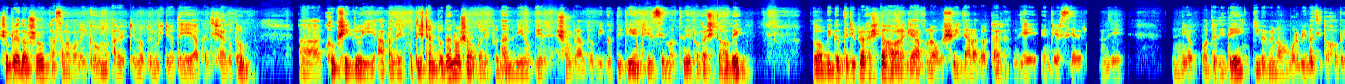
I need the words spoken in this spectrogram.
সুপ্রিয় দর্শক, আসসালামু আলাইকুম। আরও একটি নতুন ভিডিওতে আপনাদের স্বাগতম। খুব শীঘ্রই আপনাদের প্রতিষ্ঠান প্রধান ও সহকারী প্রধান নিয়োগের সংক্রান্ত বিজ্ঞপ্তিটি এনটিএসসির মাধ্যমে প্রকাশিত হবে। তো বিজ্ঞপ্তিটি প্রকাশিত হওয়ার আগে আপনার অবশ্যই জানা দরকার যে এনটিএসসি এর যে নিয়োগ পদ্ধতিতে কীভাবে নম্বর বিভাজিত হবে।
